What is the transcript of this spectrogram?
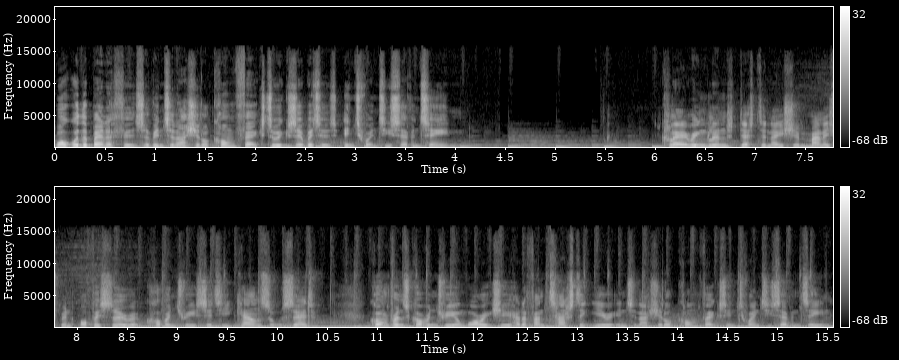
What were the benefits of International Confex to exhibitors in 2017? Claire England, Destination Management Officer at Coventry City Council, said Conference Coventry and Warwickshire had a fantastic year at International Confex in 2017.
